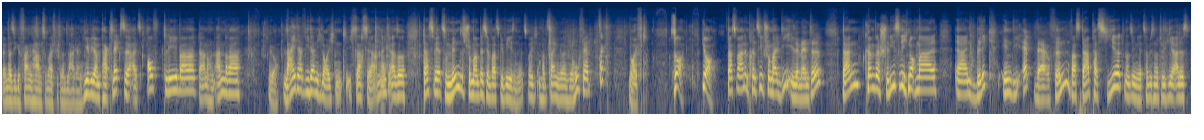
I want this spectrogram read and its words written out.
wenn wir sie gefangen haben, zum Beispiel drin lagern. Hier wieder ein paar Kleckse als Aufkleber, da noch ein anderer. Ja, leider wieder nicht leuchtend. Ich sag's ja. Nicht? Also, das wäre zumindest schon mal ein bisschen was gewesen. Jetzt wollte ich noch mal zeigen, wie man hier hochfährt. Zack, läuft. So, ja, das waren im Prinzip schon mal die Elemente. Dann können wir schließlich noch mal einen Blick in die App werfen, was da passiert. Man sehen, jetzt habe ich es natürlich hier alles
